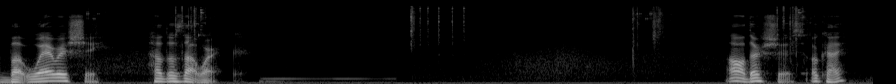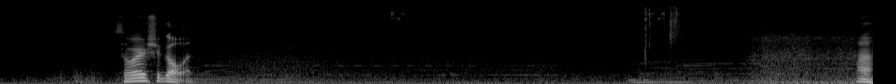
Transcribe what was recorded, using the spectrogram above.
But where is she? How does that work? Oh, there she is. Okay. So where is she going? Huh.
